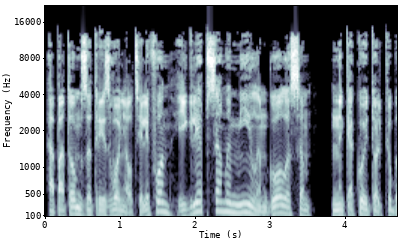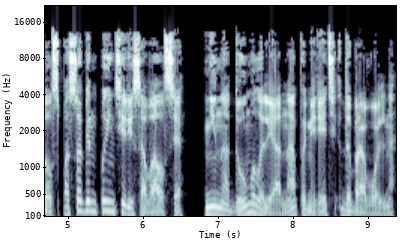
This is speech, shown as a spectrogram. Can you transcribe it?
А потом затрезвонил телефон, и Глеб самым милым голосом, на какой только был способен, поинтересовался — не надумала ли она помереть добровольно.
